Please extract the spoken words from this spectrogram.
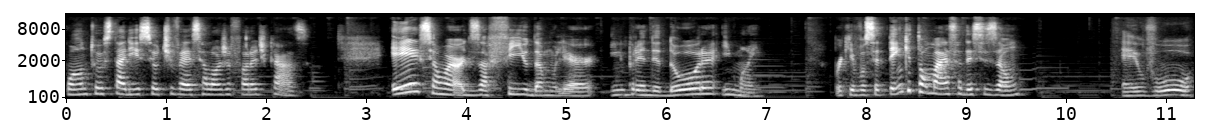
quanto eu estaria se eu tivesse a loja fora de casa. Esse é o maior desafio da mulher empreendedora e mãe. Porque você tem que tomar essa decisão. É, eu vou.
